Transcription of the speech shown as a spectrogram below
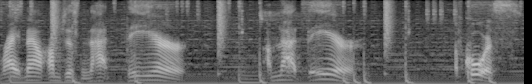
right now, I'm just not there. I'm not there. Of course,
